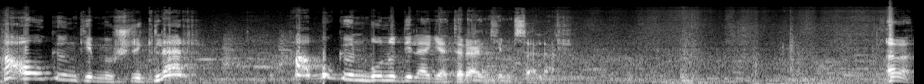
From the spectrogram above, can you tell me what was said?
Ha o günkü müşrikler, ha bugün bunu dile getiren kimseler. Evet.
